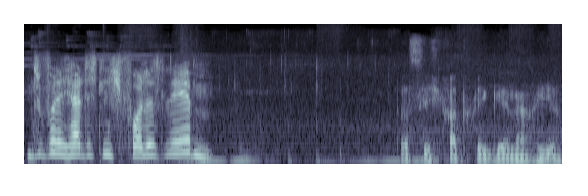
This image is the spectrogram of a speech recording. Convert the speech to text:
Und zufällig hatte ich nicht volles Leben. Das sich gerade regeneriert.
